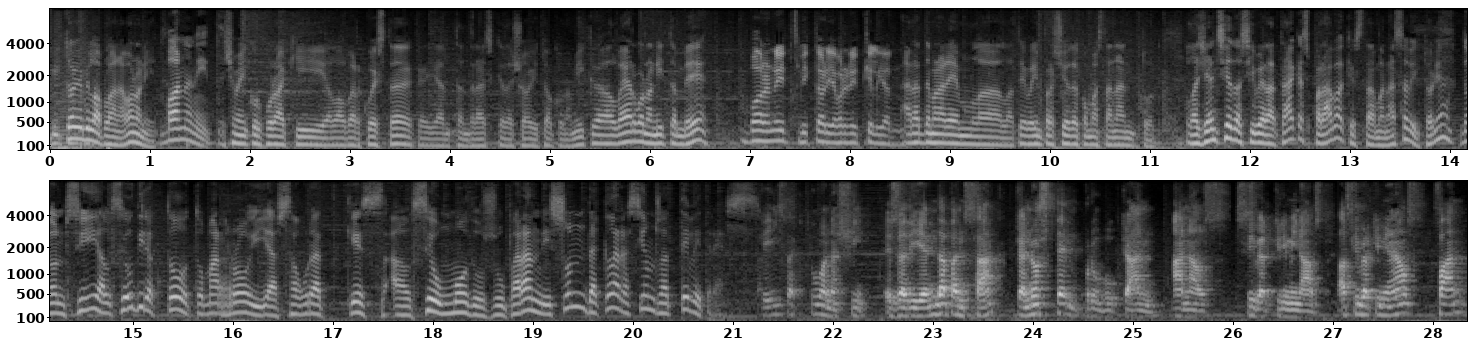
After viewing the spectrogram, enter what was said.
Victòria Vilaplana, bona nit. Bona nit. Deixa'm incorporar aquí a l'Albert Cuesta, que ja entendràs que d'això hi toca una mica. Albert, bona nit també. Bona nit, Victòria. Bona nit, Kilian. Ara et demanarem la, la teva impressió de com està anant tot. L'agència de ciberatac esperava aquesta amenaça, Victòria? Doncs sí, el seu director, Tomàs Roy, ha assegurat que és el seu modus operandi. Són declaracions a TV3. Que ells actuen així. És a dir, hem de pensar que no estem provocant en els cibercriminals. Els cibercriminals fan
